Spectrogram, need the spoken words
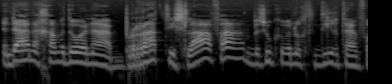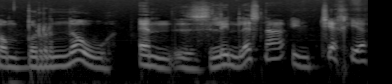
En daarna gaan we door naar Bratislava. Bezoeken we nog de dierentuin van Brno en Zlin-Lesna in Tsjechië.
